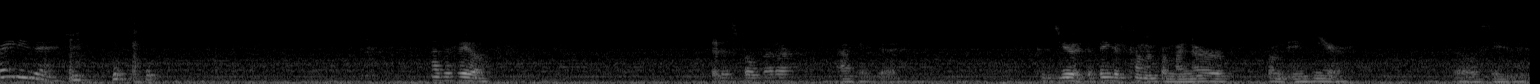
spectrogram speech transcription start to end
alrighty then. How's it feel? It has felt better. Okay, good. Cause you, the thing is coming from my nerve from in here. So I was seeing it.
